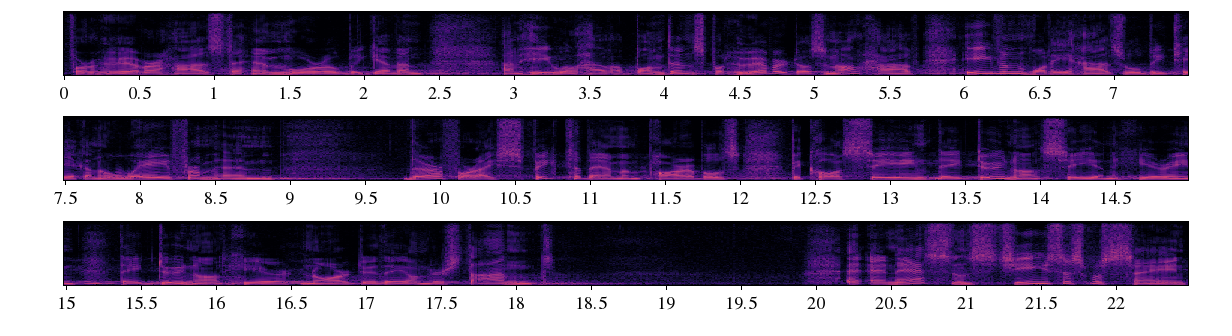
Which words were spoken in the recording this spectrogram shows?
For whoever has, to him more will be given, and he will have abundance. But whoever does not have, even what he has will be taken away from him. Therefore, I speak to them in parables, because seeing they do not see, and hearing they do not hear, nor do they understand. In essence, Jesus was saying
